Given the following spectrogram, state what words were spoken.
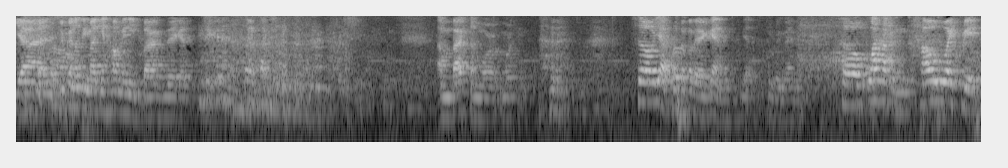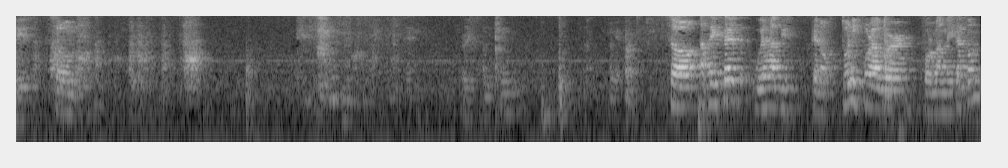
Yeah, you cannot imagine how many bags they get. and bags and more, more things. So yeah, protocol again, yes, to remember. So what happened? How do I create this? So there is something. No. Okay. So as I said, we had this kind of 24-hour formal makeathon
